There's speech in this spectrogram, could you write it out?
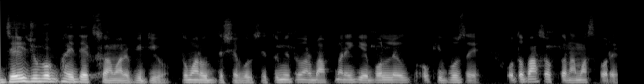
যেই যুবক ভাই দেখছ আমার ভিডিও তোমার উদ্দেশ্যে বলছি, তুমি তোমার বাপ মারে গিয়ে বললে ও- কি বোঝে? ও তো পাঁচ ওয়াক্ত নামাজ পড়ে।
